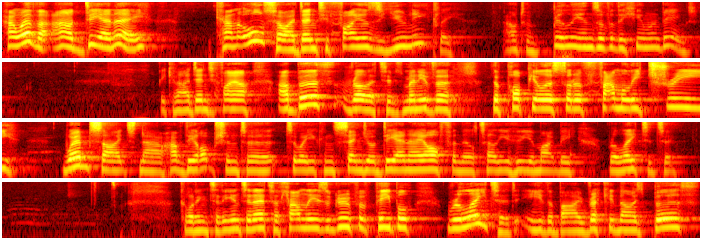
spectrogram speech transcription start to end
However, our DNA can also identify us uniquely out of billions of other human beings. It can identify our, our birth relatives. Many of the, the popular sort of family tree websites now have the option to, to where you can send your DNA off and they'll tell you who you might be related to. According to the internet, a family is a group of people related either by recognized birth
